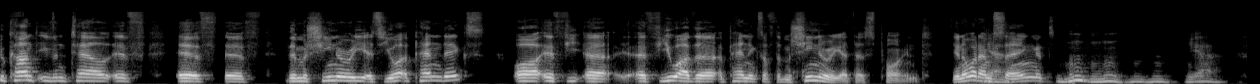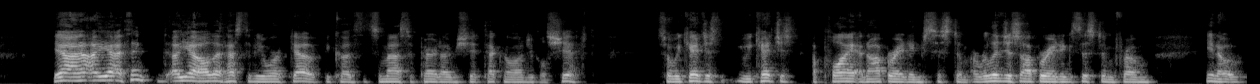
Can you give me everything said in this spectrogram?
you can't even tell if if if the machinery is your appendix or if you, uh, if you are the appendix of the machinery at this point you know what i'm Yeah. saying it's Mhm, mhm, mhm. Yeah, yeah, I, I- yeah. I think uh, yeah, all that has to be worked out because it's a massive paradigm shift, technological shift. So we can't just we can't just apply an operating system, a religious operating system from, you know,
